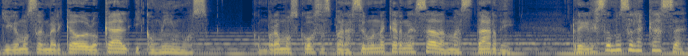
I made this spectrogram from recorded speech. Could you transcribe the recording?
Llegamos al mercado local y comimos. Compramos cosas para hacer una carne asada más tarde. Regresamos a la casa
